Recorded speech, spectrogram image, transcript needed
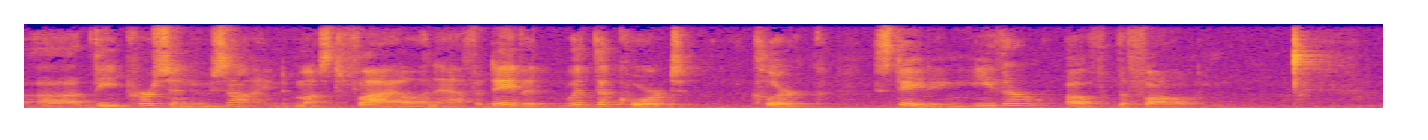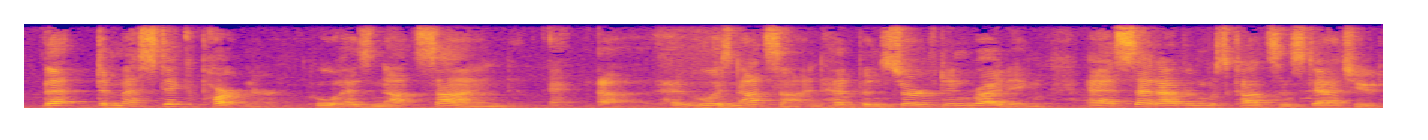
uh, the person who signed must file an affidavit with the court clerk stating either of the following that domestic partner who has not signed uh, who has not signed had been served in writing as set out in Wisconsin statute,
